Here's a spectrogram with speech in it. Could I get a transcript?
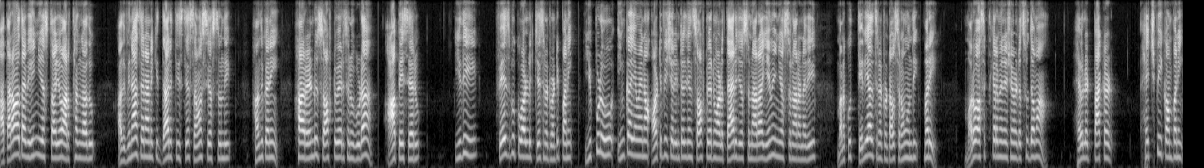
ఆ తర్వాత అవి ఏం చేస్తాయో అర్థం కాదు. అది వినాశనానికి దారి తీస్తే సమస్య వస్తుంది. అందుకని ఆ రెండు సాఫ్ట్వేర్స్ను కూడా ఆపేశారు. ఇది ఫేస్బుక్ వాళ్ళు చేసినటువంటి పని. ఇప్పుడు ఇంకా ఏమైనా ఆర్టిఫిషియల్ ఇంటెలిజెన్స్ సాఫ్ట్వేర్ను వాళ్ళు తయారు చేస్తున్నారా? ఏమేం చేస్తున్నారన్నది మనకు తెలియాల్సినటువంటి అవసరం ఉంది. మరి మరో ఆసక్తికరమైన విషయం ఏంటో చూద్దామా? హెవ్లెట్ ప్యాకర్డ్ హెచ్పి కంపెనీ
